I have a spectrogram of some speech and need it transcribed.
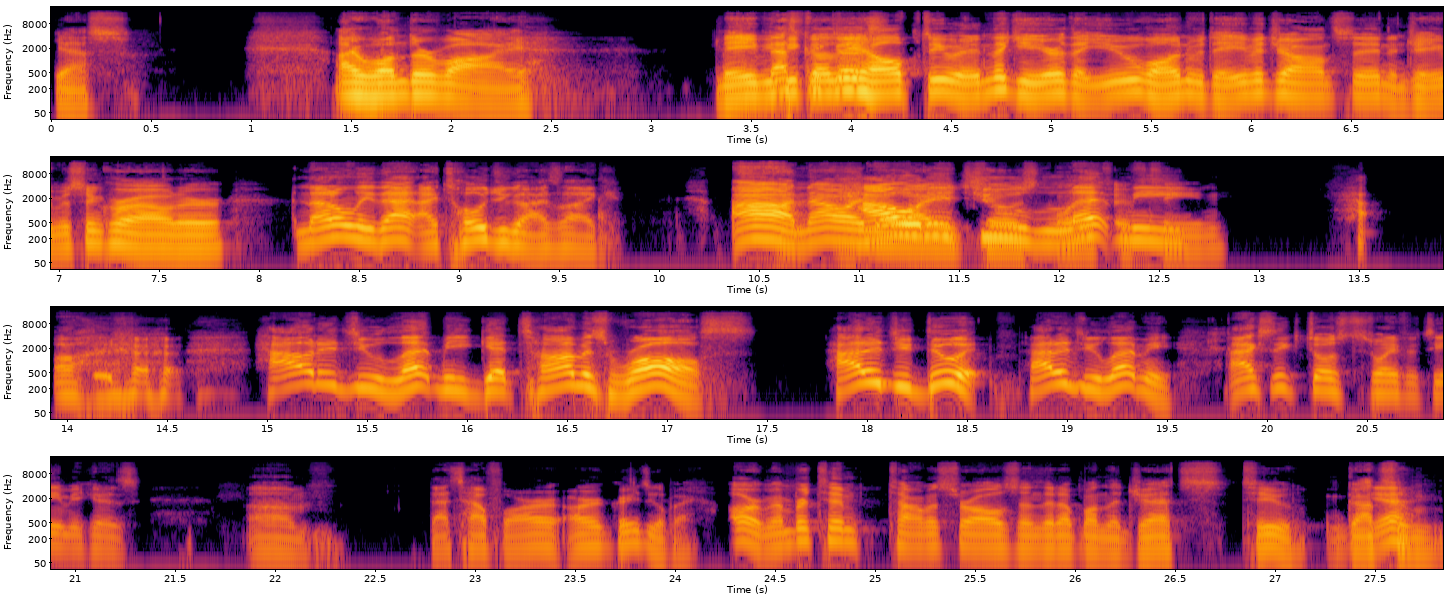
Yes. I wonder why. Maybe That's because, he helped you in the year that you won with David Johnson and Jamison Crowder. Not only that, I told you guys like, Ah, now I know How did you let me- 2015. oh, how did you let me get Thomas Rawls? How did you do it? How did you let me? I actually chose 2015 because, um, that's how far our, our grades go back. Oh, remember Tim Thomas Rawls ended up on the Jets too. Got Yeah. some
